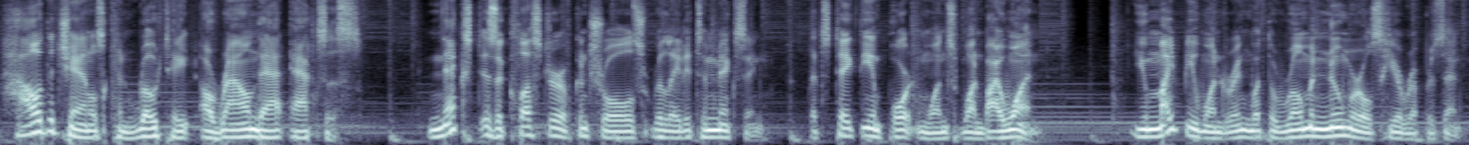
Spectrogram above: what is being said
how the channels can rotate around that axis. Next is a cluster of controls related to mixing. Let's take the important ones one by one. You might be wondering what the Roman numerals here represent.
